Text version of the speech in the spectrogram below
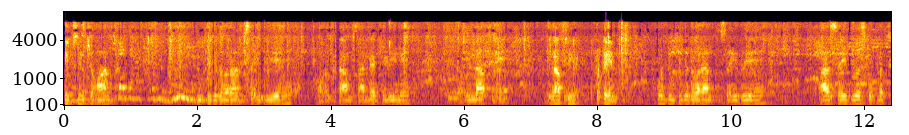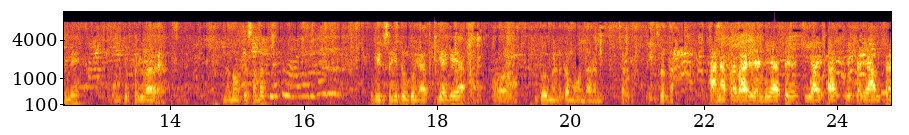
दीप सिंह चौहान ड्यूटी के दौरान शहीद हुए हैं और ग्राम साल्या खेड़ी में इलाप सिंह पटेल वो ड्यूटी के दौरान शहीद हुए हैं। आज शहीद दिवस के उपलक्ष्य में उनके परिवार जनों के समक्ष वीर शहीदों को याद किया गया और दो मिनट का मौन धारण कर श्रद्धा। थाना प्रभारी हंडिया से टीआई साहब श्री सर।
